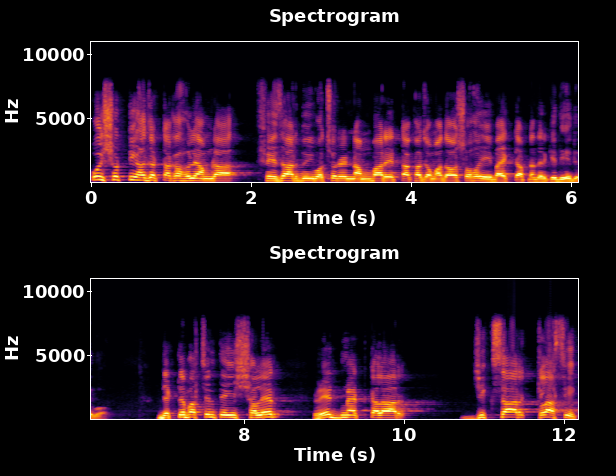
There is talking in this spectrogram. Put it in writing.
পঁয়ষট্টি হাজার টাকা হলে আমরা ফেজার দুই বছরের নাম্বারের টাকা জমা দেওয়া সহ এই বাইকটা আপনাদেরকে দিয়ে দেব। দেখতে পাচ্ছেন তেইশ সালের red matte colour Gixxer classic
